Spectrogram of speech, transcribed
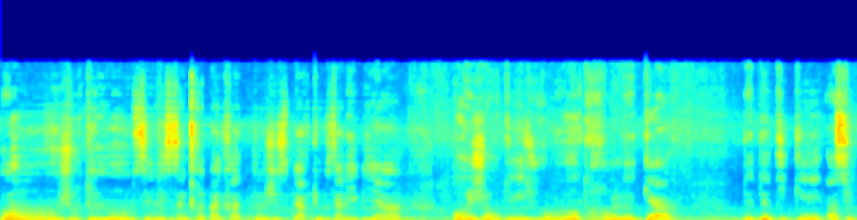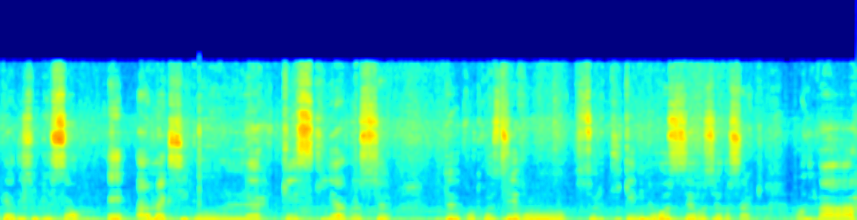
Bonjour tout le monde, c'est les 5 repas gratteux, j'espère que vous allez bien. Aujourd'hui, je vous montre le gain de deux tickets, un Super 10 ou 200 et un Maxi Goal. Qu'est-ce qu'il y a de ce 2 contre 0 sur le ticket numéro 005 On y va.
